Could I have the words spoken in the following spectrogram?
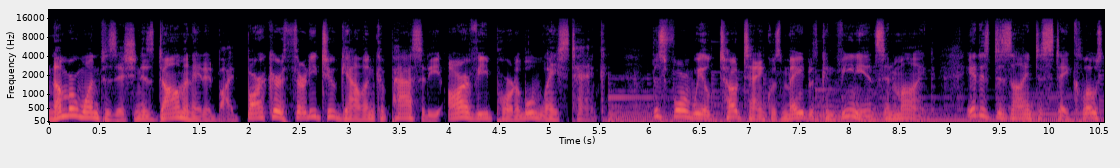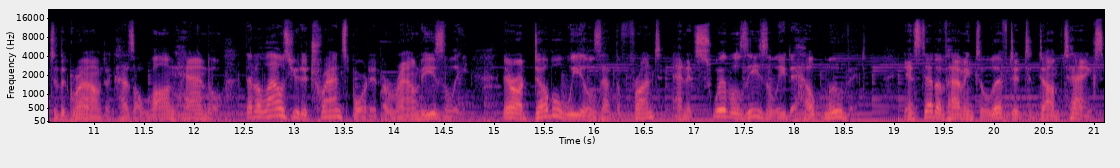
Number one position is dominated by Barker 32 gallon capacity RV portable waste tank. This four wheeled tow tank was made with convenience in mind. It is designed to stay close to the ground and has a long handle that allows you to transport it around easily. There are double wheels at the front and it swivels easily to help move it. Instead of having to lift it to dump tanks,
